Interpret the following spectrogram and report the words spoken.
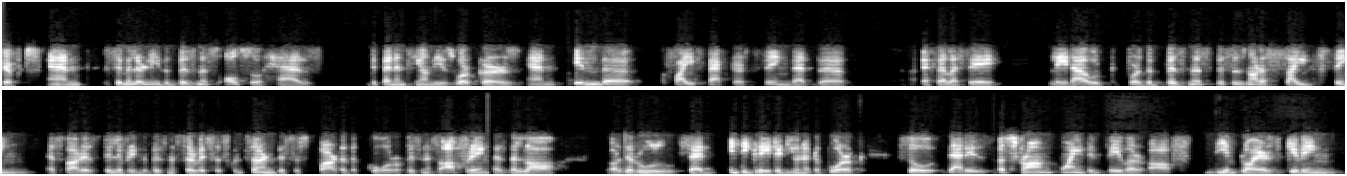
shifts. And similarly, the business also has dependency on these workers. And in the five factor thing that the FLSA laid out, for the business, this is not a side thing as far as delivering the business service is concerned. This is part of the core business offering, as the law or the rule said, integrated unit of work. So that is a strong point in favor of the employers giving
